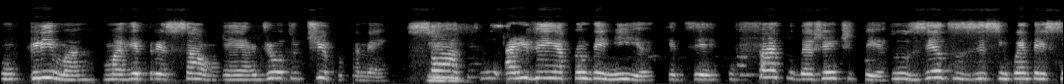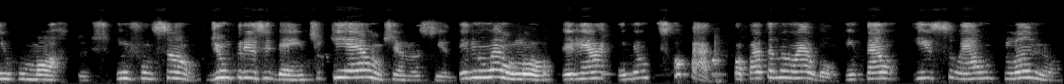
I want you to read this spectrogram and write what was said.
um clima, uma repressão é, de outro tipo também. Só que aí vem a pandemia, quer dizer, o fato da gente ter 255 mortos em função de um presidente que é um genocida. Ele não é um louco, ele é, ele é um psicopata. O psicopata não é louco. Então, isso é um plano,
